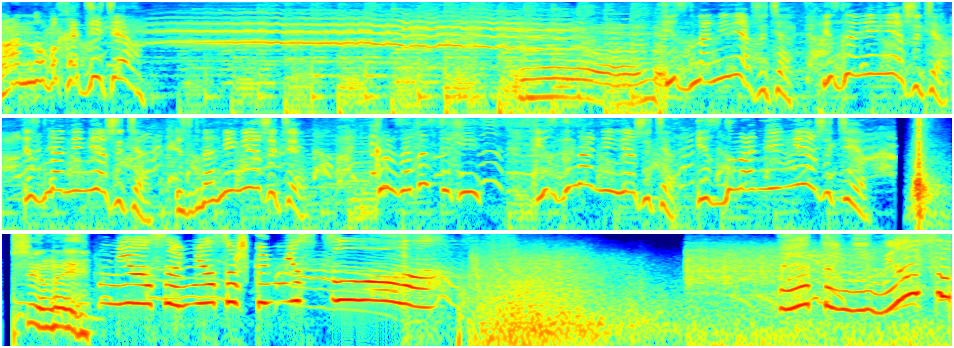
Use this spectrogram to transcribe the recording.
А ну, выходите! Нежити! Изгнание нежити! Изгнание нежити! Изгнание нежити! Красота стихий! Изгнание нежити! Изгнание нежити! Шины. Мясо, мясошка, мясцо! Это не мясо?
